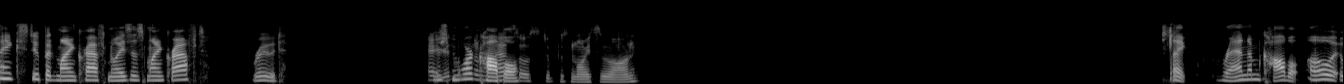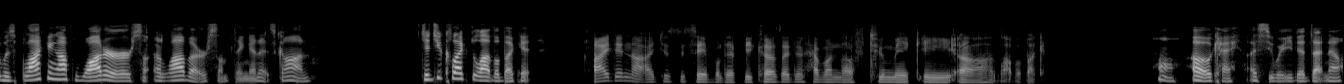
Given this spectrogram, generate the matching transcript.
Make stupid Minecraft noises, Minecraft. Rude. Hey, There's more cobble. those stupid noises on. It's like random cobble. Oh, it was blocking off water or, so, or lava or something, and it's gone. Did you collect the lava bucket? I did not. I just disabled it because I didn't have enough to make a uh, lava bucket. Huh. Oh, okay. I see where you did that now.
